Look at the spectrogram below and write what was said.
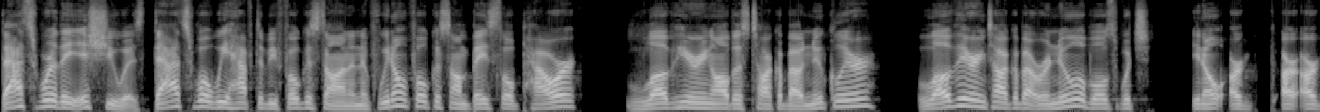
That's where the issue is. That's what we have to be focused on. And if we don't focus on baseload power, love hearing all this talk about nuclear, love hearing talk about renewables, which you know, are are, are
